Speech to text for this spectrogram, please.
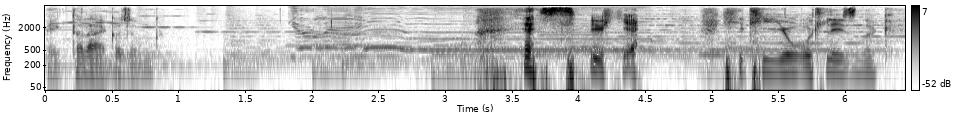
Még találkozunk. Ez hülye. Itt jót léznek.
